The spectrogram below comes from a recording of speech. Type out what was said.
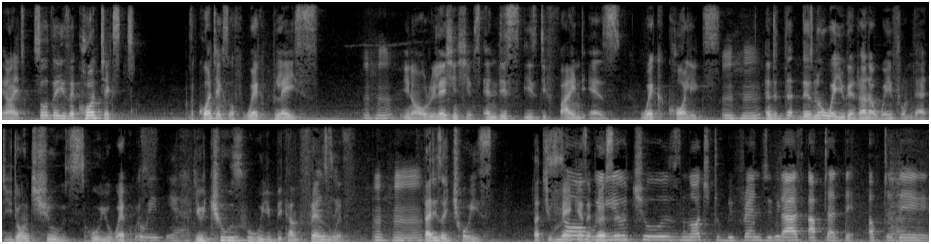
right? So there is a context, the context of workplace, you know, relationships, and this is defined as work colleagues, and th- there's no way you can run away from that. You don't choose who you work with. With, yeah. You choose who you become friends, Friends with. That is a choice that you make so as a will you choose not to be friends with, With- us after the after the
